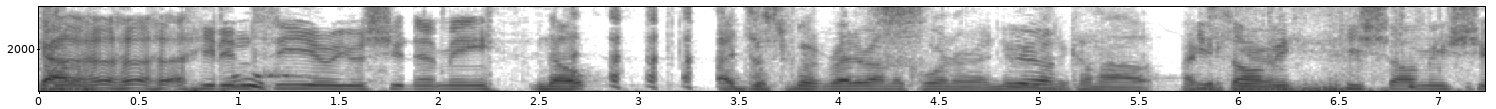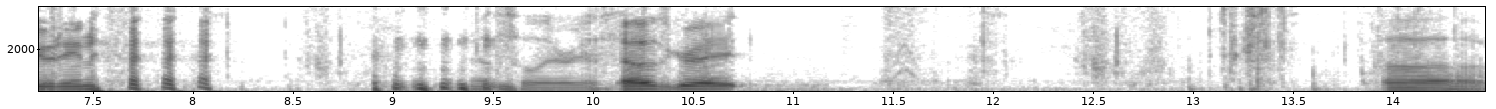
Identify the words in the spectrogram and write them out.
Got him. he didn't Ooh. see you. He was shooting at me. nope. I just went right around the corner. I knew he was gonna come out. I he could saw hear me. him. He saw me shooting. That's hilarious. That was great. Uh,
